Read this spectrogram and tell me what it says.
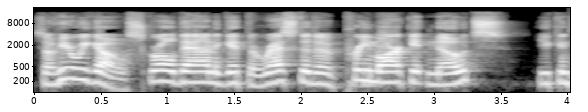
So here we go. Scroll down and get the rest of the pre-market notes. You can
